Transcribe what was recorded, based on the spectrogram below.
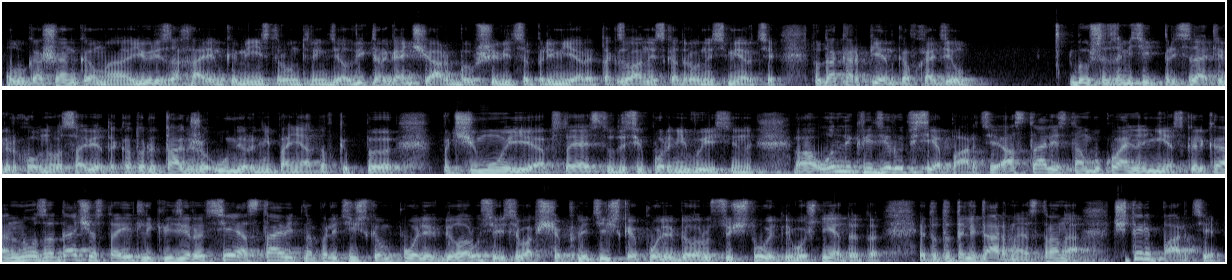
Лукашенком а, Юрий Захаренко, министр внутренних дел, Виктор Гончар, бывший вице-премьер, так званый эскадроны смерти. Туда Карпенко входил бывший заместитель председателя Верховного Совета, который также умер, непонятно почему и обстоятельства до сих пор не выяснены. А, он ликвидирует все партии, остались там буквально несколько, но задача стоит ликвидировать все и оставить на политическом поле в Беларуси, если вообще политическое поле в Беларуси существует, его ж нет, это, это тоталитарная страна. Четыре партии.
